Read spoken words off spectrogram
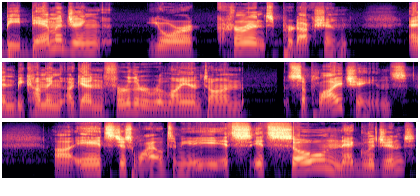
be damaging your current production and becoming again further reliant on supply chains, uh, it's just wild to me. It's it's so negligent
